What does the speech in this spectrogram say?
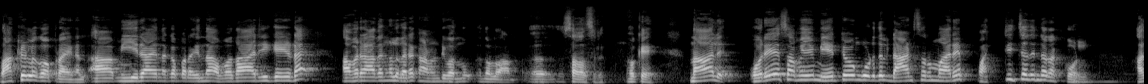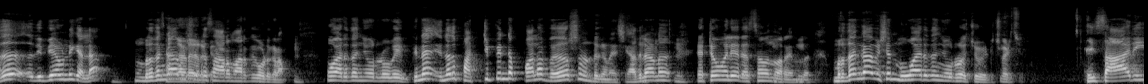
ബാക്കിയുള്ള കോപ്രായങ്ങൾ ആ മീര എന്നൊക്കെ പറയുന്ന അവതാരികയുടെ അപരാധങ്ങൾ വരെ കാണേണ്ടി വന്നു എന്നുള്ളതാണ് സദസ്സിൽ. ഓക്കെ. നാല് ഒരേ സമയം ഏറ്റവും കൂടുതൽ ഡാൻസർമാരെ പറ്റിച്ചതിന്റെ റെക്കോർഡ് അത് ദിവ്യാവണ്ണിക്കല്ല മൃദംഗാഭിഷേക സാറുമാർക്ക് കൊടുക്കണം. മൂവായിരത്തി അഞ്ഞൂറ് രൂപയും. പിന്നെ ഇതിനകത്ത് പറ്റിപ്പിന്റെ പല വേർഷൻ ഉണ്ട് ഗണേശ്. അതിലാണ് ഏറ്റവും വലിയ രസം എന്ന് പറയുന്നത്. മൃദംഗാവിഷൻ മൂവായിരത്തി അഞ്ഞൂറ് രൂപ വെച്ച് മേടിച്ചു. മേടിച്ചു. ഈ സാരി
